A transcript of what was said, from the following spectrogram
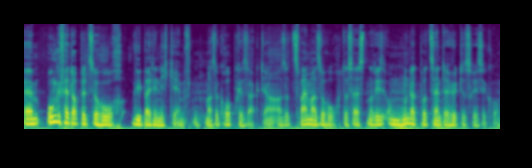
ähm, ungefähr doppelt so hoch wie bei den Nicht-Geimpften, mal so grob gesagt. Ja. Also zweimal so hoch. Das heißt ein um 100 Prozent erhöhtes Risiko.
